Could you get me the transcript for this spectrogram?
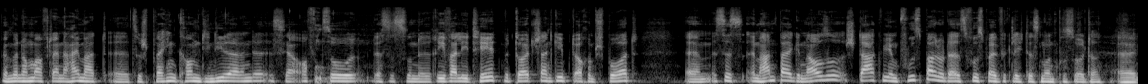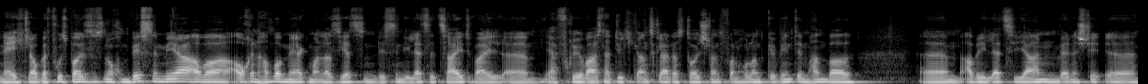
Wenn wir nochmal auf deine Heimat äh, zu sprechen kommen, die Niederlande ist ja oft so, dass es so eine Rivalität mit Deutschland gibt, auch im Sport. Ähm, ist es im Handball genauso stark wie im Fußball oder ist Fußball wirklich das Nonplusultra? Äh, nee, ich glaube, bei Fußball ist es noch ein bisschen mehr, aber auch in Handball merkt man das jetzt ein bisschen die letzte Zeit, weil ähm, ja, früher war es natürlich ganz klar, dass Deutschland von Holland gewinnt im Handball. Ähm, aber die letzten Jahre werden äh,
